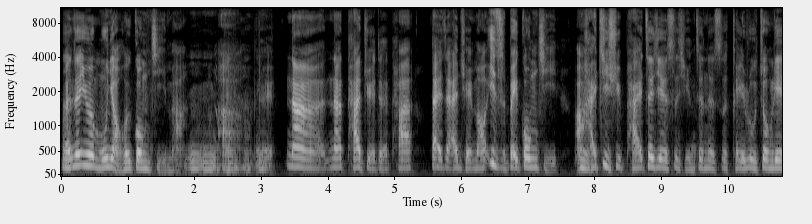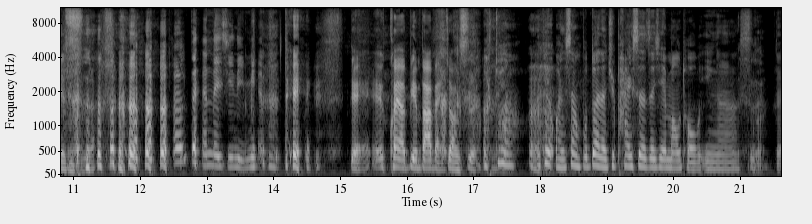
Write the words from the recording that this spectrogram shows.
反正因为母鸟会攻击嘛，嗯嗯啊，对，那那他觉得他。戴着安全帽一直被攻击啊，还继续拍这件事情，真的是可以入忠烈祠了。在他内心里面，对对，快要变八百壮士了。对啊，我可以晚上不断的去拍摄这些猫头鹰啊。是，对。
